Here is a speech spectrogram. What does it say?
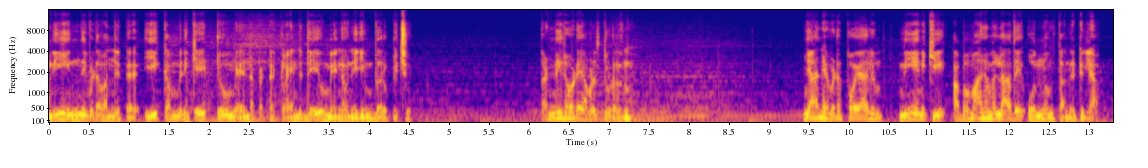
നീ ഇന്ന് ഇവിടെ വന്നിട്ട് ഈ കമ്പനിക്ക് ഏറ്റവും വേണ്ടപ്പെട്ട ക്ലയന്റ് ദേവ് മേനോനെയും വെറുപ്പിച്ചു. കണ്ണീരോടെ അവൾ തുടർന്നു. ഞാൻ എവിടെ പോയാലും നീ എനിക്ക് അപമാനമല്ലാതെ ഒന്നും തന്നിട്ടില്ല.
